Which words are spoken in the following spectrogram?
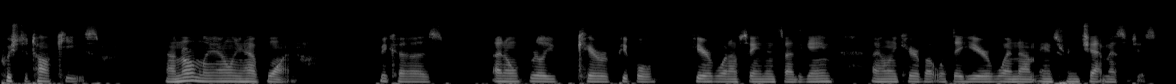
push to talk keys. Now normally I only have one because I don't really care if people hear what I'm saying inside the game. I only care about what they hear when I'm answering chat messages.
